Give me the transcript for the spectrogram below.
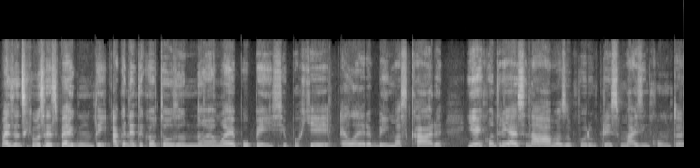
mas antes que vocês perguntem, a caneta que eu tô usando não é uma Apple Pencil, porque ela era bem mais cara e eu encontrei essa na Amazon por um preço mais em conta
